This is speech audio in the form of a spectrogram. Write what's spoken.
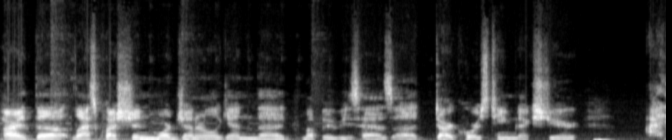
All right, the last question, more general again, that Mupp Babies has a dark horse team next year. I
